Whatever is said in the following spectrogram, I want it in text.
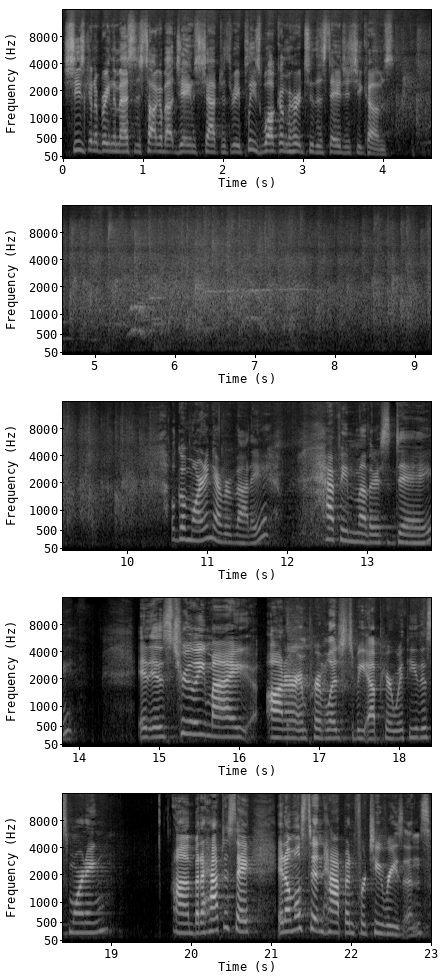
She's going to bring the message, talk about James chapter 3. Please welcome her to the stage as she comes. Well, good morning, everybody. Happy Mother's Day. It is truly my honor and privilege to be up here with you this morning. Um, but I have to say, it almost didn't happen for two reasons.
